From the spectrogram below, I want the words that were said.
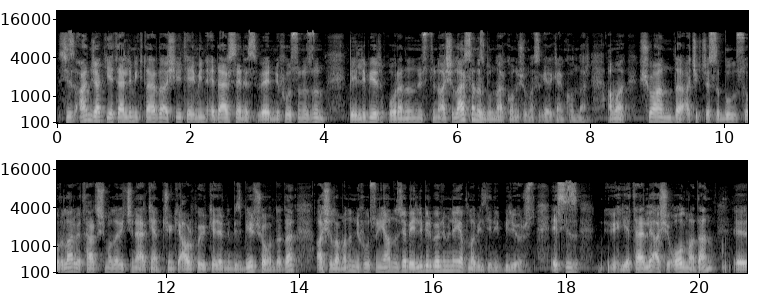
Siz ancak yeterli miktarda aşıyı temin ederseniz ve nüfusunuzun belli bir oranının üstünü aşılarsanız bunlar konuşulması gereken konular. Ama şu anda açıkçası bu sorular ve tartışmalar için erken. Çünkü Avrupa ülkelerinin biz birçoğunda da aşılamanın nüfusun yalnızca belli bir bölümüne yapılabildiğini biliyoruz. E siz yeterli aşı olmadan e,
